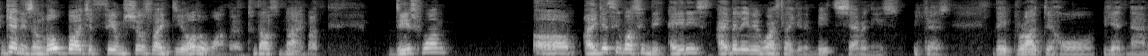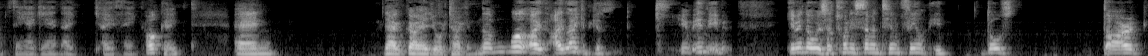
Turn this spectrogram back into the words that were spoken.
again, it's a low budget film, just like the other one, the 2009. But this one, uh, I guess it was in the 80s. I believe it was like in the mid 70s because they brought the whole Vietnam thing again. I I think okay, and yeah, go ahead. You were talking. Well, I, I like it because even, even though it's a 2017 film, it those dark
